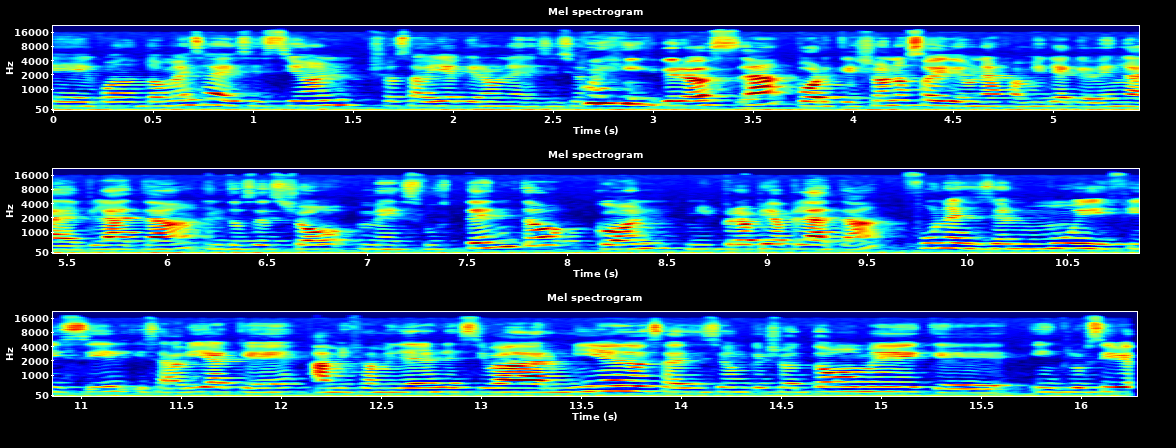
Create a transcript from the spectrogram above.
eh, cuando tomé esa decisión, yo sabía que era una decisión muy grosa, porque yo no soy de una familia que venga de plata, entonces yo me sustento con mi propia plata. Fue una decisión muy difícil y sabía que a mis familiares les iba a dar miedo esa decisión que yo tome, que inclusive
